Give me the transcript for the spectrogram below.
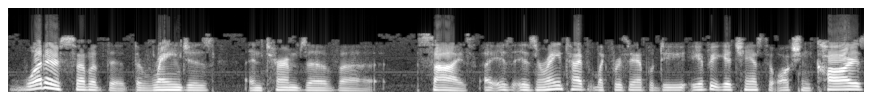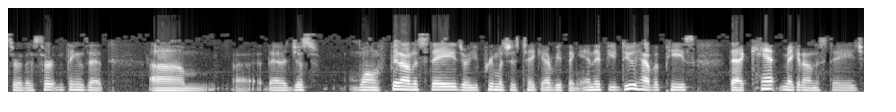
what are some of the, the ranges in terms of uh, size? Uh, is is there any type, like for example, do you ever get a chance to auction cars, or are there certain things that um, uh, that just won't fit on the stage, or you pretty much just take everything? And if you do have a piece that can't make it on the stage,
